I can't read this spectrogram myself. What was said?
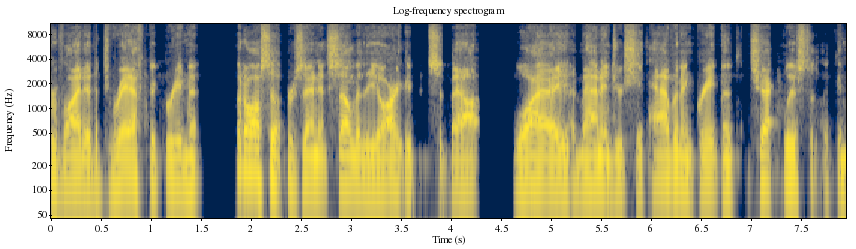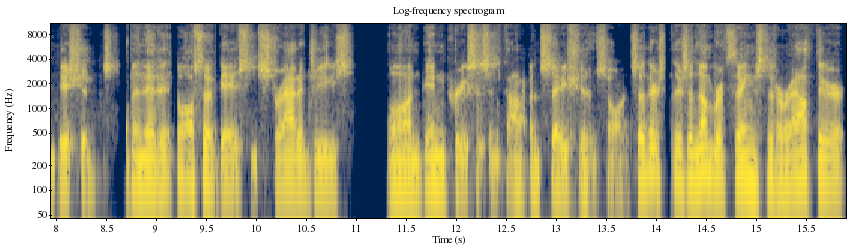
provided a draft agreement, but also presented some of the arguments about why a manager should have an agreement, checklist of the conditions, and that it also gave some strategies on increases in compensation and so on. So there's there's a number of things that are out there,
